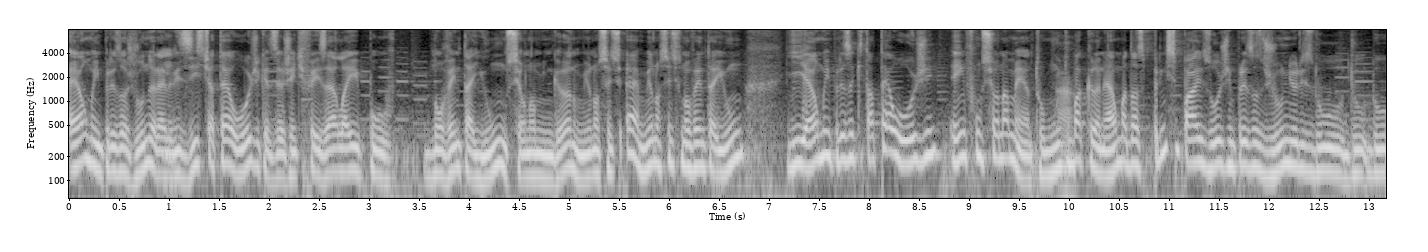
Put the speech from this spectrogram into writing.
é uma empresa júnior, ela existe até hoje, quer dizer, a gente fez ela aí por 91, se eu não me engano, 1900, é, 1991, e é uma empresa que está até hoje em funcionamento. Muito ah. bacana. É uma das principais hoje empresas júniores do, do, do,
